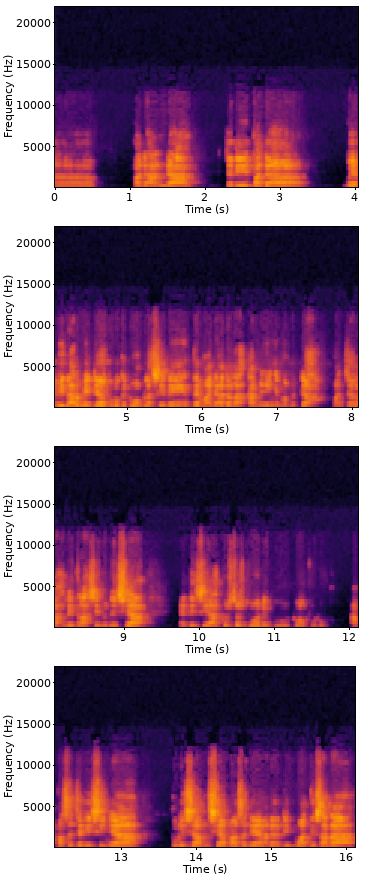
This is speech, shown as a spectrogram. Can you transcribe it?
uh, pada Anda. Jadi pada webinar Media Guru ke-12 ini temanya adalah kami ingin membedah majalah literasi Indonesia edisi Agustus 2020. Apa saja isinya, tulisan siapa saja yang ada dimuat di sana,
